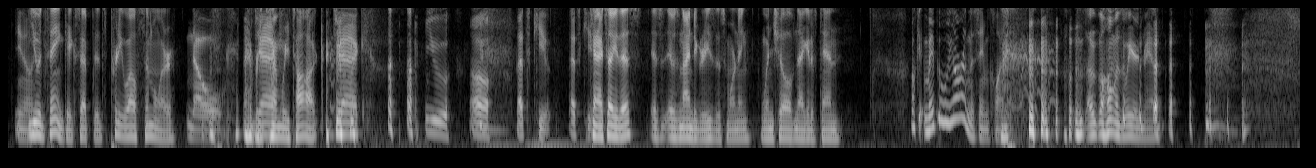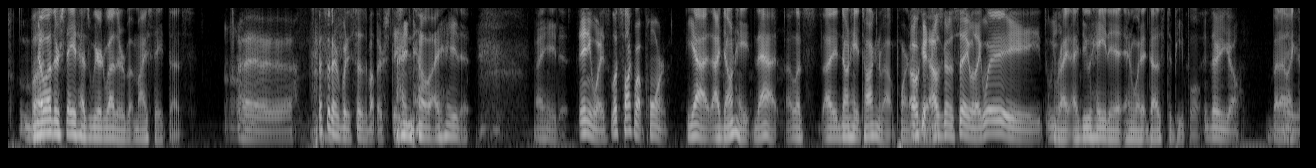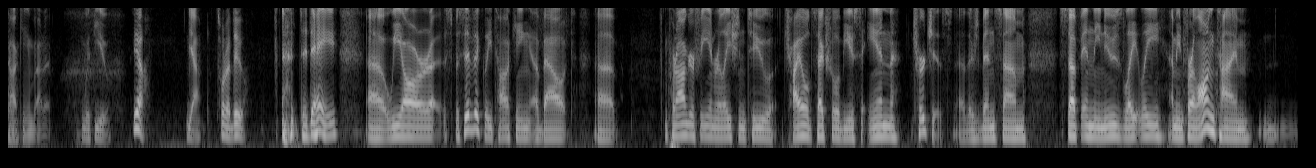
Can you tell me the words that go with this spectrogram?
You know, you would think, except it's pretty well similar. No, every Jack, time we talk, Jack, you. Oh, that's cute. That's cute. Can I tell you this? It's, it was nine degrees this morning. Wind chill of negative ten. Okay, maybe we are in the same climate. Oklahoma's weird, man. But, no other state has weird weather, but my state does. Uh, that's what everybody says about their state. I know. I hate it. I hate it. Anyways, let's talk about porn. Yeah, I don't hate that. Let's. I don't hate talking about porn. Okay, anyway. I was gonna say, like, wait. We... Right, I do hate it and what it does to people. There you go. But there I like talking about it with you. Yeah. Yeah. That's what I do. Today, uh, we are specifically talking about uh, pornography in relation to child sexual abuse in churches. Uh, there's been some stuff in the news lately. I mean, for a long time,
